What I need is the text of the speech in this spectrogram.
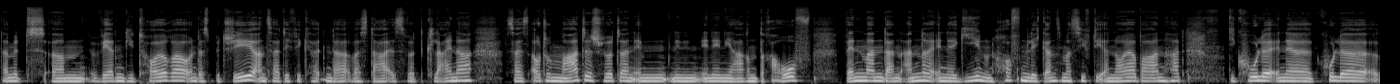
Damit ähm, werden die teurer und das Budget an Zertifikaten, da, was da ist, wird kleiner. Das heißt, automatisch wird dann in, in, in den Jahren drauf, wenn man dann andere Energien und hoffentlich ganz massiv die Erneuerbaren hat, die Kohle in der Kohle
